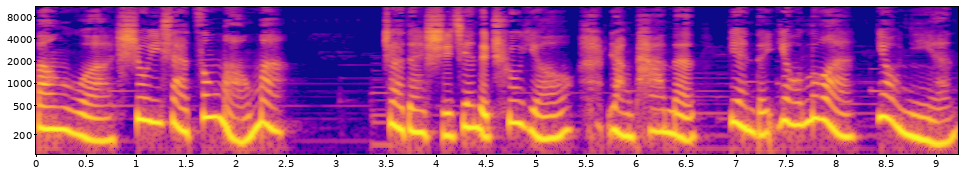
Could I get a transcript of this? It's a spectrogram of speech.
帮我梳一下鬃毛吗？这段时间的出游让它们变得又乱又黏。”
